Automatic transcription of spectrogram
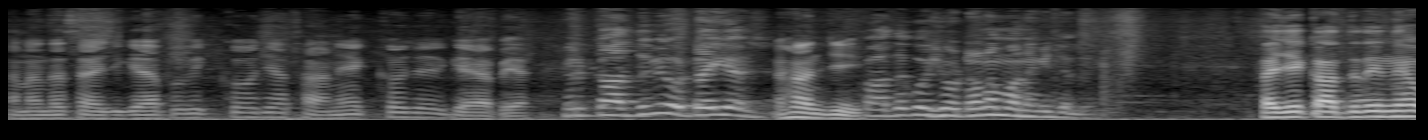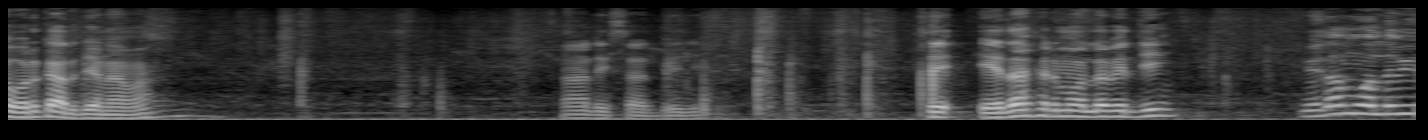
ਥਾਣਾ ਦਾ ਸਾਈਜ਼ ਗੈਪ ਵੀ ਇੱਕੋ ਜਿਹਾ ਥਾਣੇ ਇੱਕੋ ਜਿਹਾ ਗੈਪ ਆ। ਫਿਰ ਕੱਦ ਵੀ ਓਡਾ ਹੀ ਆ ਹਾਂਜੀ। ਕੱਦ ਕੋਈ ਛੋਟਾ ਨਾ ਮੰਨ ਕੇ ਚੱਲੇ। ਹਜੇ ਕੱਦ ਦੇ ਨੇ ਹੋਰ ਕਰ ਜਾਣਾ ਵਾ। ਆਹ ਦੇ ਸਕਦੇ ਜੀ। ਤੇ ਇਹਦਾ ਫਿਰ ਮੁੱਲ ਵੀਰ ਜੀ? ਇਹਦਾ ਮੁੱਲ ਵੀ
